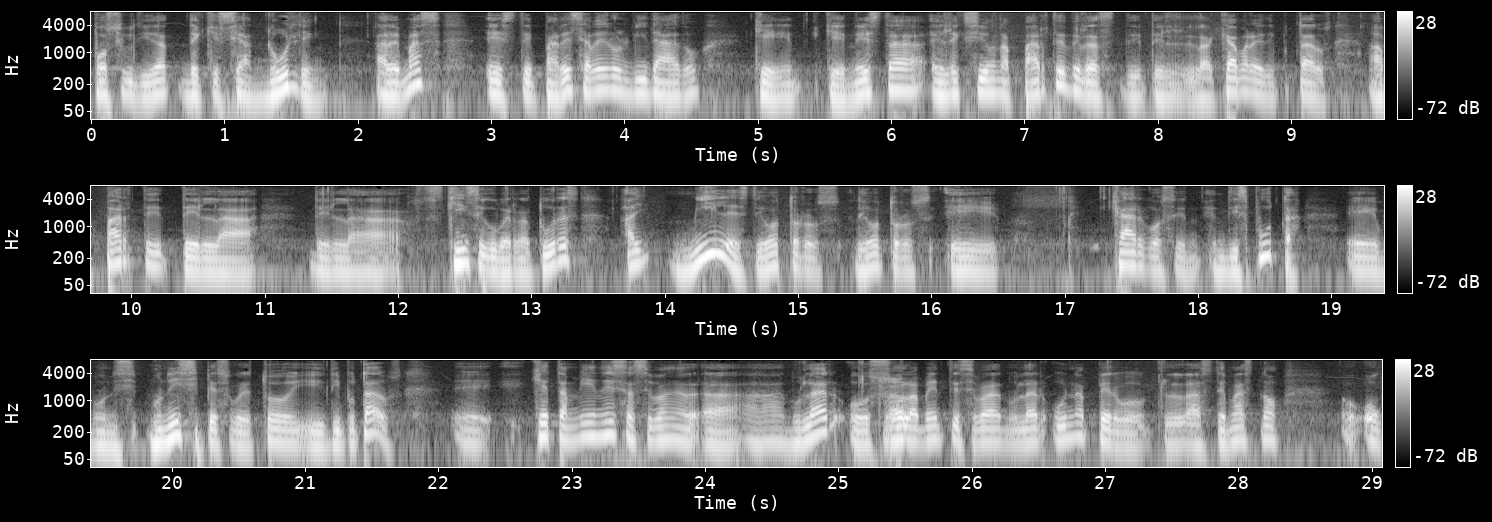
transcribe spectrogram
posibilidad de que se anulen. Además, este, parece haber olvidado que, que, en esta elección, aparte de, las, de, la Cámara de Diputados, aparte de la de las 15 gubernaturas, hay miles de otros, de otros eh, cargos en, disputa, eh, municipios sobre todo y diputados. Eh, que también esas se van a, anular o solamente se va a anular una, pero las demás no. O,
